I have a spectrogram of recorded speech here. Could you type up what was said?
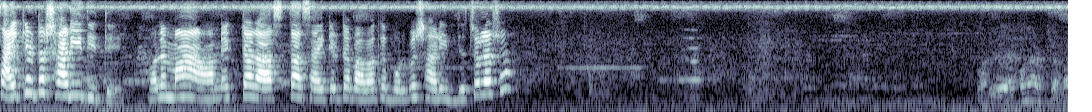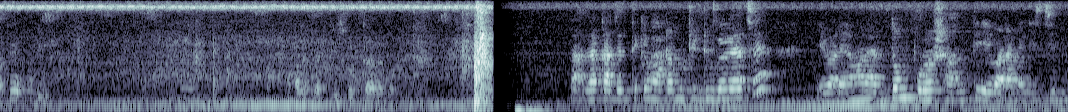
সাইকেলটা সারিয়ে দিতে। বলে মা অনেকটা রাস্তা সাইকেলটা বাবাকে বলবে সারিয়ে দিতে চলে আসো। রাজা কাজের থেকে মোটামুটি ঢুকে গেছে। এবারে আমার একদম পুরো শান্তি। এবার আমি নিশ্চিন্ত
